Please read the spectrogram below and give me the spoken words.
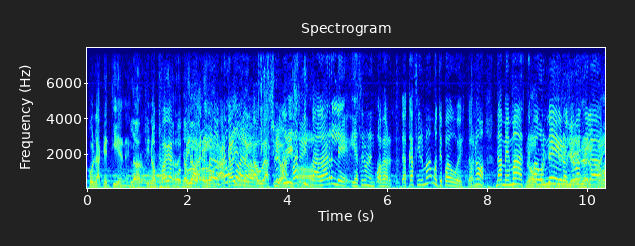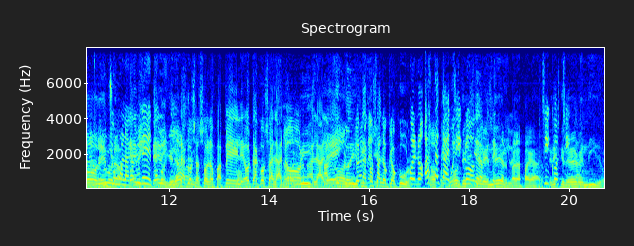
con la que tienen, Claro. sino pagan De con. Perdón, acá hay una- recaudación. No es fácil pagarle y hacer un... encu- A ver, acá firmamos, te pago esto. No, dame más, te No, pago en negro, llévatela No, un Débora. chumo en la David, camioneta. David, una hacen- cosa son los papeles, otra cosa es la No, norma, Luis, la ley, no, y otra cosa es lo que ocurre. Bueno, hasta No, acá, vos chicos. tenés que vender para pagar. Chicos, tenés que chicas. vendido.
